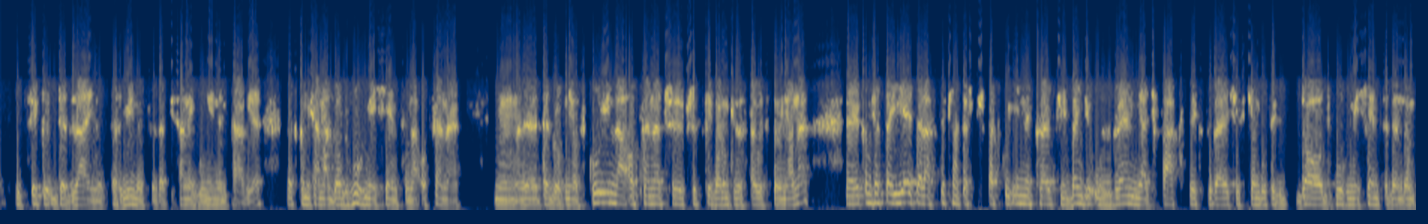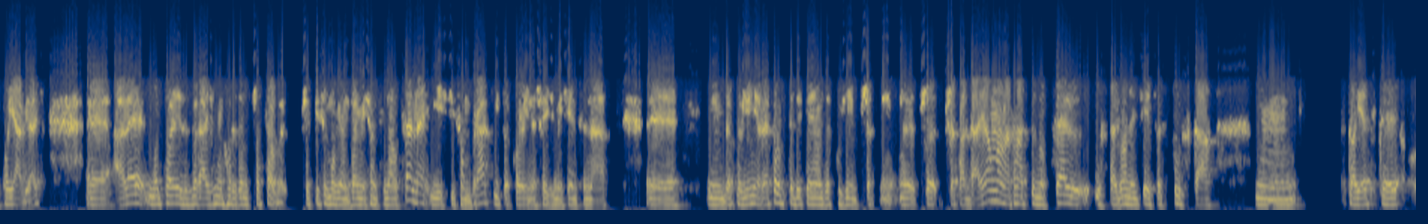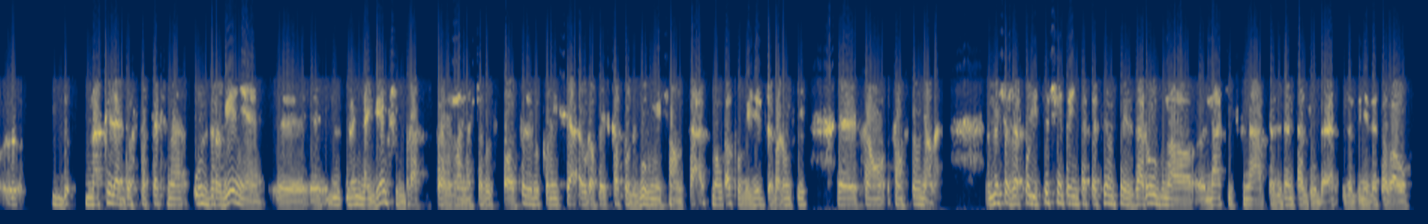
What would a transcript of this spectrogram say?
cykl deadline terminów zapisanych w unijnym prawie. To komisja ma do dwóch miesięcy na ocenę tego wniosku i na ocenę, czy wszystkie warunki zostały spełnione. E, komisja tutaj jest elastyczna też w przypadku innych krajów, czyli będzie uwzględniać fakty, które się w ciągu tych do dwóch miesięcy będą pojawiać, e, ale no to jest wyraźny horyzont czasowy. Przepisy mówią dwa miesiące na ocenę i jeśli są braki, to kolejne sześć miesięcy na dopełnienie reform, wtedy pieniądze później prze, e, prze, przepadają. No, natomiast no, cel ustawiony dzisiaj przez Tuska mm, to jest na tyle dostateczne uzdrowienie największych braków praworządnościowych w Polsce, żeby Komisja Europejska po dwóch miesiącach mogła powiedzieć, że warunki są, są spełnione. Myślę, że politycznie to interpretując to jest zarówno nacisk na prezydenta Dudę, żeby nie wetował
